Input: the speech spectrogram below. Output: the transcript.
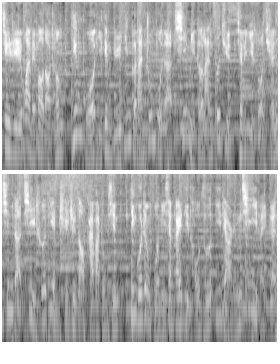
近日，外媒报道称，英国已定于英格兰中部的西米德兰兹郡建立一所全新的汽车电池制造开发中心。英国政府拟向该地投资1.07亿美元，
